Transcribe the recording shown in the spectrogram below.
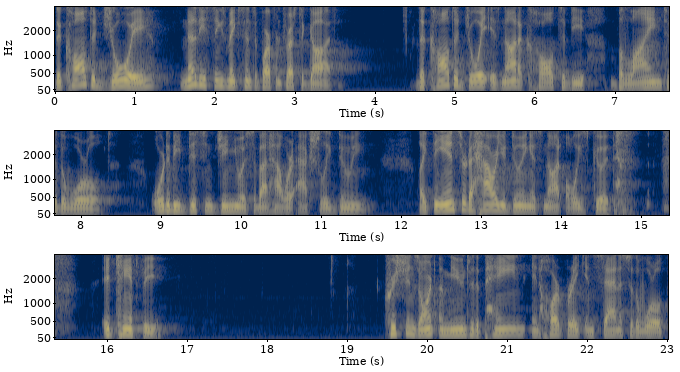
The call to joy, none of these things make sense apart from trust to God. The call to joy is not a call to be blind to the world or to be disingenuous about how we're actually doing. Like the answer to how are you doing is not always good. it can't be. Christians aren't immune to the pain and heartbreak and sadness of the world.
